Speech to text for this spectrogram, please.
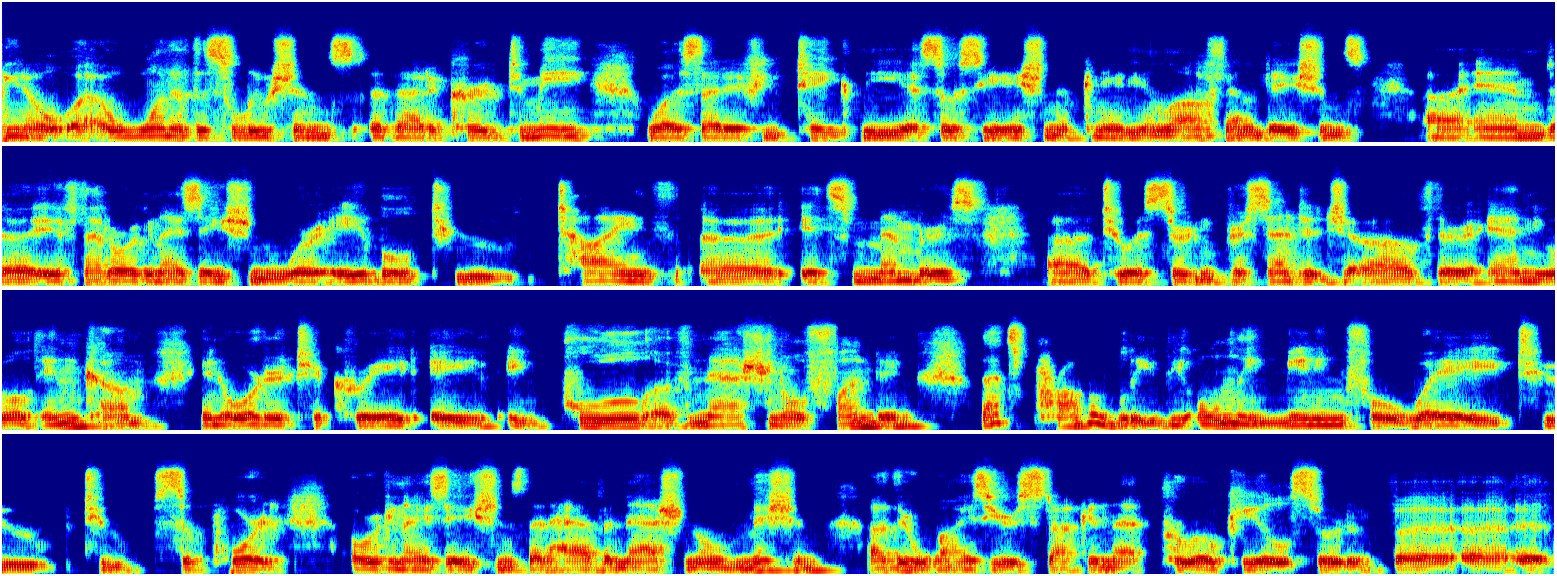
you know, uh, one of the solutions that occurred to me was that if you take the Association of Canadian Law Foundations uh, and uh, if that organization were able to tithe uh, its members uh, to a certain percentage of their annual income in order to create a, a pool of national funding, that's probably the only meaningful way to, to support organizations that have a national mission. Otherwise, you're stuck in that parochial sort of uh,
